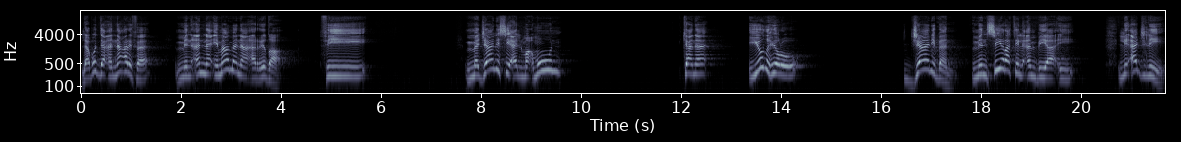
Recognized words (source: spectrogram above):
لابد أن نعرف من أن إمامنا الرضا في مجالس المأمون كان يظهر جانبا من سيرة الأنبياء لأجل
